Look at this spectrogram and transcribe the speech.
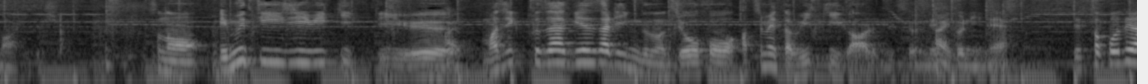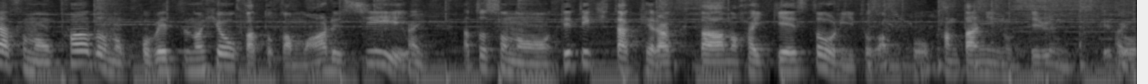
まあいいでしょその MTG ウィキっていう、はい。マジック・ザ・ギャザリングの情報を集めたウィキがあるんですよネはい。ットにね、でそこではそのカードの個別の評価とかもあるし、はい。あとその出てきたキャラクターの背景ストーリーとかもこう簡単に載ってるんですけど、はい。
